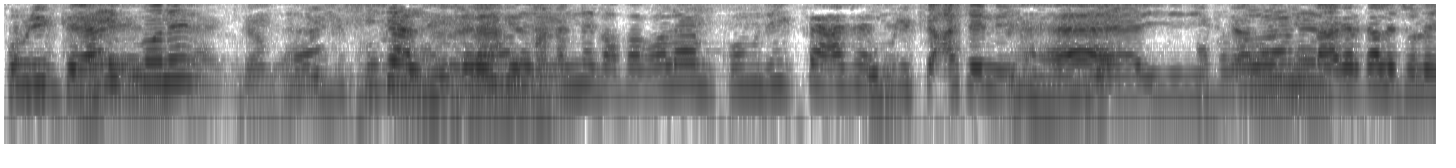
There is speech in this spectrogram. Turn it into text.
খুব রিস্ক মানে? বিশাল রিস্ক। হয়ে গেছে। সামনে বাবা বলেন কম রিক্সে আসেন। আসেনি। হ্যাঁ। আগের কালে চলে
